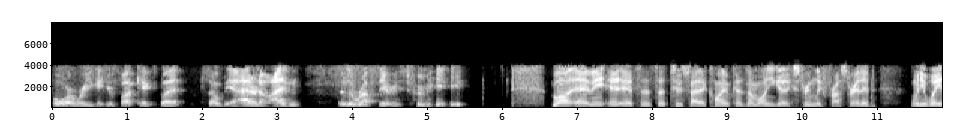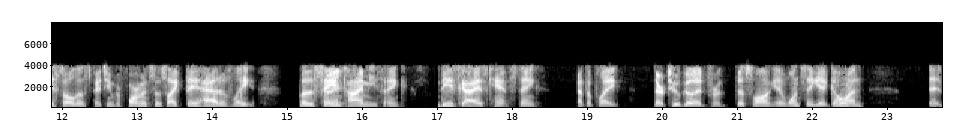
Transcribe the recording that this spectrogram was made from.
four, where you get your butt kicked. But so I don't know. I'm it was a rough series for me. Well, I mean, it's it's a two sided coin because number one, you get extremely frustrated when you waste all those pitching performances like they had of late. But at the same right. time, you think these guys can't stink at the plate. They're too good for this long, and once they get going, it,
